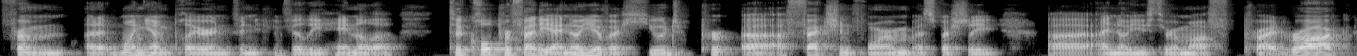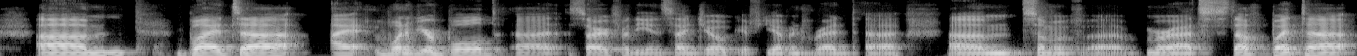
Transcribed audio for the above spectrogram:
from uh, one young player in Ville Heinola to Cole Perfetti. I know you have a huge per, uh, affection for him, especially. Uh, I know you threw him off Pride Rock, um, but uh, I one of your bold. Uh, sorry for the inside joke if you haven't read uh, um, some of uh, Murat's stuff, but uh,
